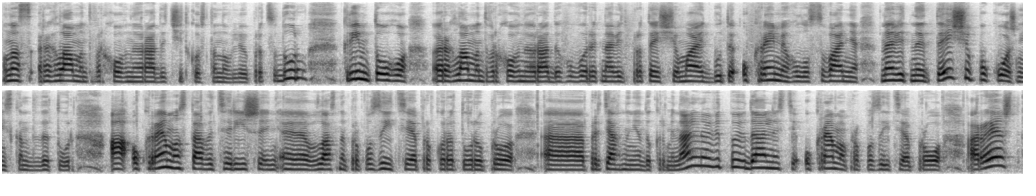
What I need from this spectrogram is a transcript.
у нас регламент Верховної Ради чітко встановлює процедуру. Крім того, регламент регламент Верховної Ради говорить навіть про те, що мають бути окремі голосування, навіть не те, що по кожній з кандидатур, а окремо ставиться рішення, е, власне, пропозиція прокуратури про е, притягнення до кримінальної відповідальності, окрема пропозиція про арешт,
